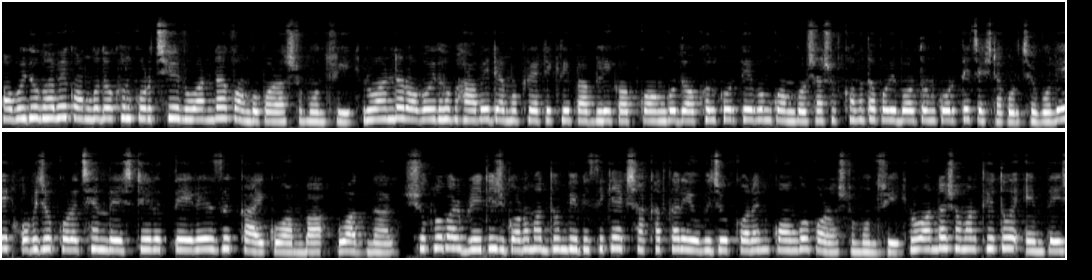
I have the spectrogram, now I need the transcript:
অবৈধভাবে কঙ্গো দখল করছে রুয়ান্ডা কঙ্গো পররাষ্ট্রমন্ত্রী। রুয়ান্ডার অবৈধভাবে ডেমোক্রেটিক রিপাবলিক অব কঙ্গো দখল করতে এবং কঙ্গোর শাসন ক্ষমতা পরিবর্তন করতে চেষ্টা করছে বলে অভিযোগ করেছেন দেশটির তেরেজ কাইকোয়াম্বা ওয়াগনার। শুক্রবার ব্রিটিশ গণমাধ্যম বিবিসিকে এক সাক্ষাৎকারে অভিযোগ করেন কঙ্গোর পররাষ্ট্রমন্ত্রী। রুয়ান্ডা সমর্থিত এম তেইশ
